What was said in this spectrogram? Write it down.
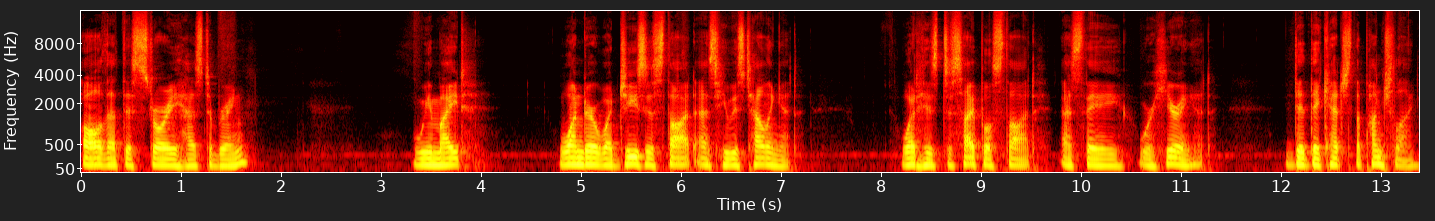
all that this story has to bring. We might wonder what Jesus thought as he was telling it, what his disciples thought as they were hearing it. Did they catch the punchline?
